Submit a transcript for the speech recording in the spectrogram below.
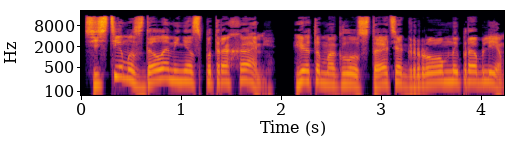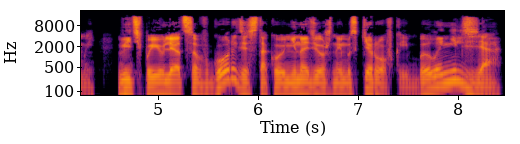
Система сдала меня с потрохами, это могло стать огромной проблемой, ведь появляться в городе с такой ненадежной маскировкой было нельзя.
